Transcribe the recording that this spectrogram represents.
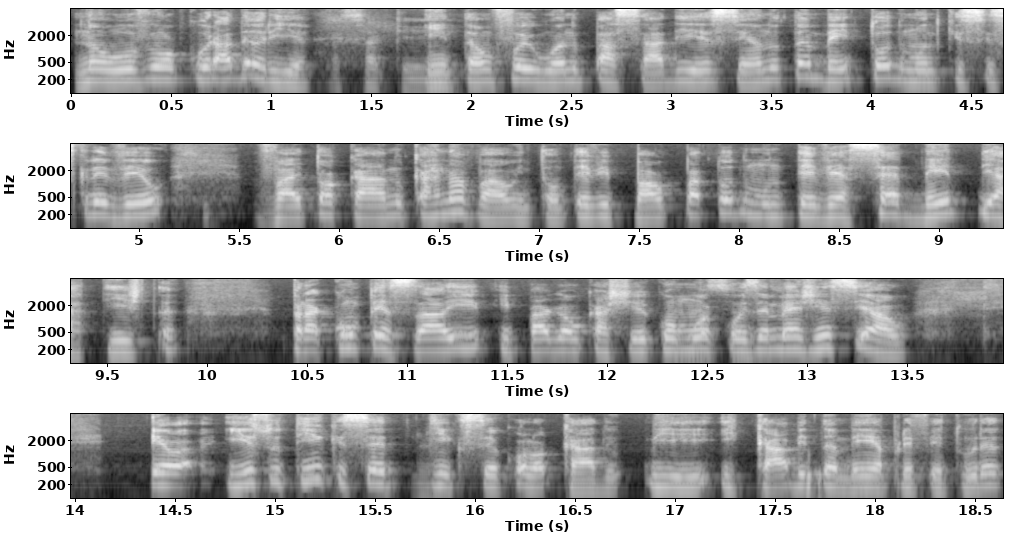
Não houve uma curadoria. Então foi o ano passado e esse ano também. Todo mundo que se inscreveu vai tocar no carnaval. Então teve palco para todo mundo, teve excedente de artista para compensar e, e pagar o cachê como uma coisa emergencial. Eu- isso tinha que ser, tinha que ser colocado e, e cabe também à prefeitura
